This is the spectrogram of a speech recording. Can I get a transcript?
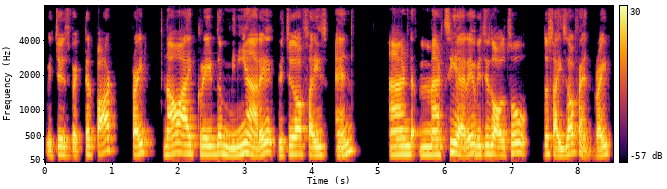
which is vector part right now I create the mini array which is of size n and maxi array which is also the size of n right?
